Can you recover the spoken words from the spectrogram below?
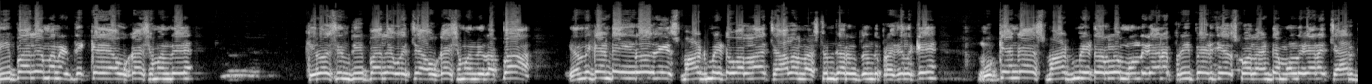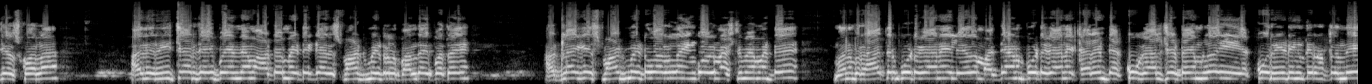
దీపాలే మనకు దిక్కయ్యే అవకాశం ఉంది. కిరోసిన్ దీపాలే వచ్చే అవకాశం ఉంది తప్ప ఎందుకంటే ఈరోజు ఈ స్మార్ట్ మీటర్ వలన చాలా నష్టం జరుగుతుంది ప్రజలకి. ముఖ్యంగా స్మార్ట్ మీటర్లు ముందుగానే ప్రీపెయిడ్ చేసుకోవాలంటే ముందుగానే ఛార్జ్ చేసుకోవాలా? అది రీఛార్జ్ అయిపోయిందేమో ఆటోమేటిక్గా అది స్మార్ట్ మీటర్లు బంద్ అయిపోతాయి. అట్లాగే స్మార్ట్ మీటర్ వల్ల ఇంకొక నష్టం ఏమంటే మనం రాత్రిపూట కానీ లేదా మధ్యాహ్నం పూట కానీ కరెంట్ ఎక్కువ కాల్చే టైంలో ఈ ఎక్కువ రీడింగ్ తిరుగుతుంది.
